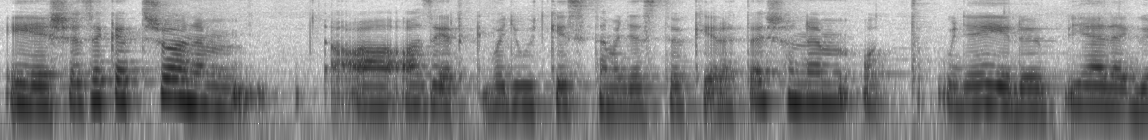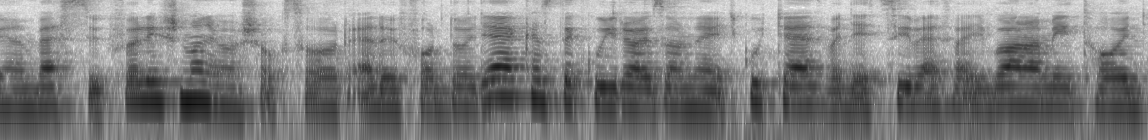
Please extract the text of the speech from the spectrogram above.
És ezeket soha nem azért, vagy úgy készítem, hogy ez tökéletes, hanem ott ugye élő jellegűen vesszük föl, és nagyon sokszor előfordul, hogy elkezdek úgy rajzolni egy kutyát, vagy egy szívet, vagy valamit, hogy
